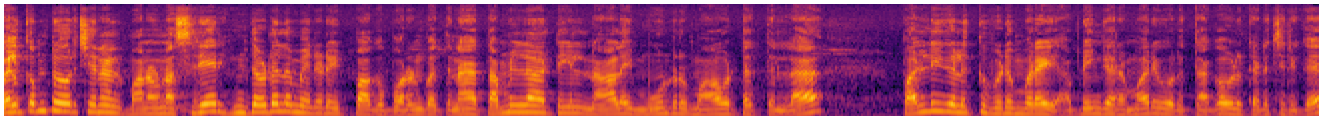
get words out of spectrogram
வெல்கம் டு அவர் சேனல் மாணவனா சிறியர் இந்த விட நம்ம பார்க்க போகிறோம்னு பார்த்தீங்கன்னா தமிழ்நாட்டில் நாளை மூன்று மாவட்டத்தில் பள்ளிகளுக்கு விடுமுறை அப்படிங்கிற மாதிரி ஒரு தகவல் கிடச்சிருக்கு.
